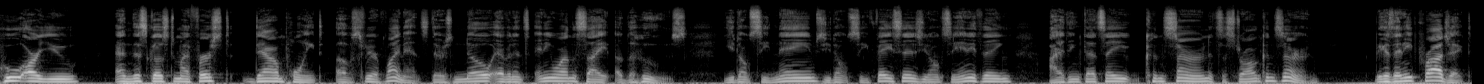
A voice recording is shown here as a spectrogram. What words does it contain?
Who are you? And this goes to my first down point of Sphere Finance. There's no evidence anywhere on the site of the who's. You don't see names, you don't see faces, you don't see anything. I think that's a concern. It's a strong concern because any project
